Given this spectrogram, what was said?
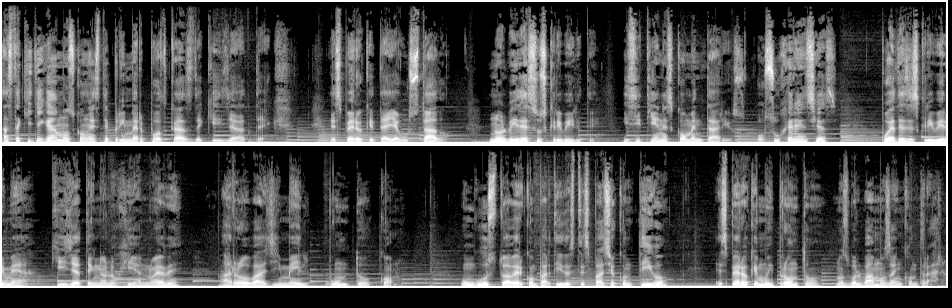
Hasta aquí llegamos con este primer podcast de Killa Tech. Espero que te haya gustado. No olvides suscribirte y si tienes comentarios o sugerencias, puedes escribirme a quillatecnología9 gmail.com. Un gusto haber compartido este espacio contigo. Espero que muy pronto nos volvamos a encontrar.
